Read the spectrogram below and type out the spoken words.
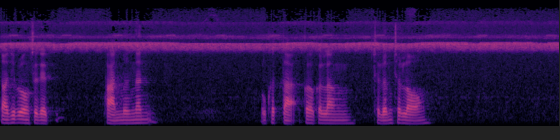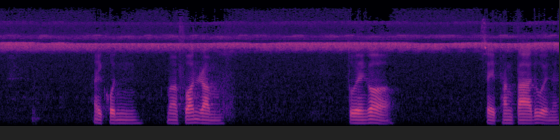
ตอนที่พระองค์เสด็จผ่านเมืองนั้น อุคตะก็กำลังเฉลิมฉลอง ให้คนมาฟ้อนรำ ตัวเองก็เสพทางตาด้วยนะ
